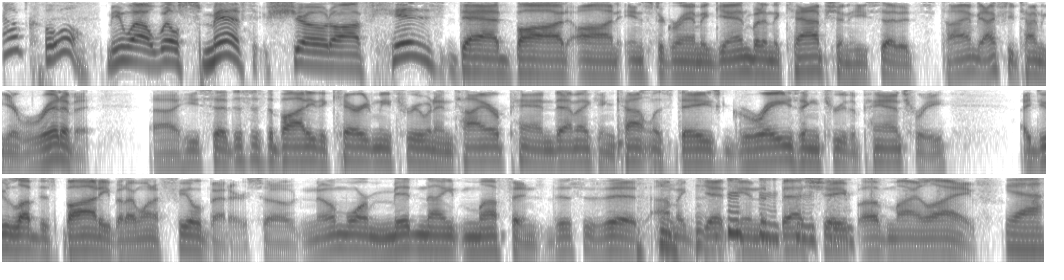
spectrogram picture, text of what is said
oh, cool. Meanwhile, Will Smith showed off his dad bod on Instagram again, but in the caption, he said it's time, actually, time to get rid of it. Uh, he said, This is the body that carried me through an entire pandemic and countless days grazing through the pantry. I do love this body, but I want to feel better. So, no more midnight muffins. This is it. I'm going to get in the best shape of my life. Yeah.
